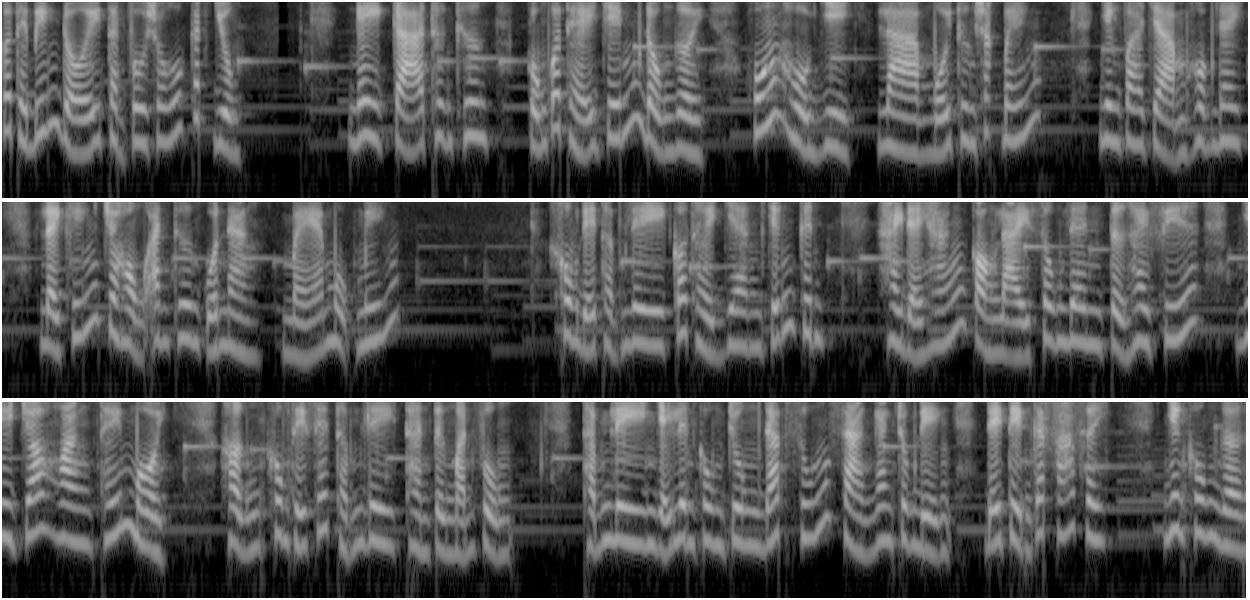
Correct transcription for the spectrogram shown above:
có thể biến đổi thành vô số cách dùng. Ngay cả thân thương cũng có thể chém đầu người, huống hồ gì là mũi thương sắc bén. Nhưng va chạm hôm nay lại khiến cho hồng anh thương của nàng mẻ một miếng. Không để thẩm ly có thời gian chấn kinh, hai đại hán còn lại xông lên từ hai phía như chó hoang thấy mồi, hận không thể xé thẩm ly thành từng mảnh vụn. Thẩm ly nhảy lên không trung đáp xuống sàn ngang trong điện để tìm cách phá vây. Nhưng không ngờ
